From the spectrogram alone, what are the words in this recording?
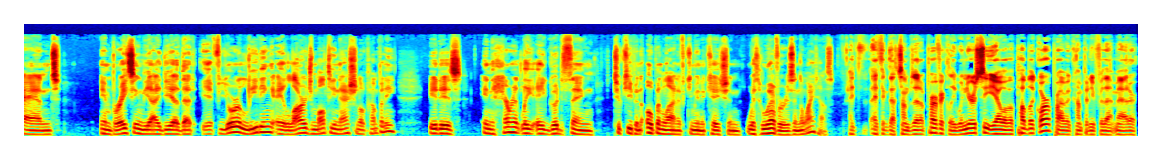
and embracing the idea that if you're leading a large multinational company, it is inherently a good thing to keep an open line of communication with whoever is in the White House. I, th- I think that sums it up perfectly. When you're a CEO of a public or a private company, for that matter,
